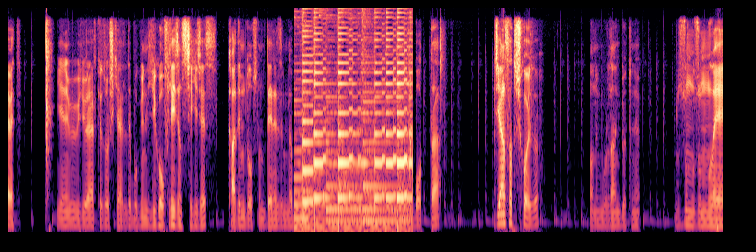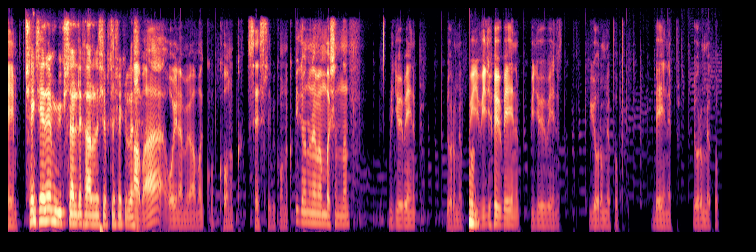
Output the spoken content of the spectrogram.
Evet. Yeni bir videoya herkes hoş geldi. Bugün League of Legends çekeceğiz. Kadim dostum Deniz'imle botta Cihan satış koydu. Onun buradan götünü zoom zoomlayayım. Şekerim yükseldi kardeşim teşekkürler. Ama oynamıyor ama ko- konuk. Sesli bir konuk. Videonun hemen başından videoyu beğenip yorum yap. vi- Videoyu beğenip, videoyu beğenip, yorum yapıp, beğenip, yorum yapıp,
